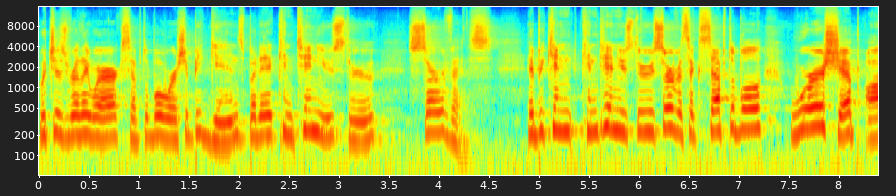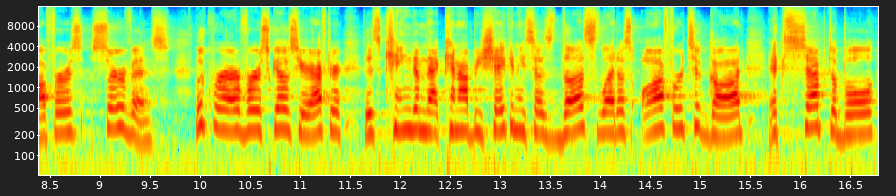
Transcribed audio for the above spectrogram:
which is really where our acceptable worship begins, but it continues through service. It continues through service. Acceptable worship offers service. Look where our verse goes here. After this kingdom that cannot be shaken, he says, Thus let us offer to God acceptable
